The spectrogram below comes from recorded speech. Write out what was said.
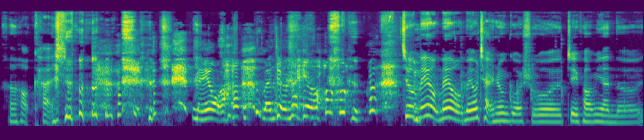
很好看。没有啊，完全没有，就没有没有没有产生过说这方面的，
